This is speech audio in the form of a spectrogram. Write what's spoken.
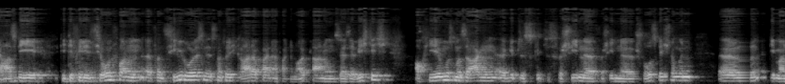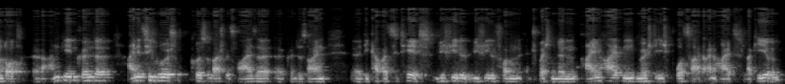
Ja, also die, die Definition von, äh, von Zielgrößen ist natürlich gerade bei einer, bei einer Neuplanung sehr, sehr wichtig. Auch hier muss man sagen, äh, gibt es, gibt es verschiedene, verschiedene Stoßrichtungen, ähm, die man dort äh, angehen könnte. Eine Zielgröße beispielsweise könnte sein, die Kapazität. Wie viel, wie viel von entsprechenden Einheiten möchte ich pro Zeiteinheit lackieren?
